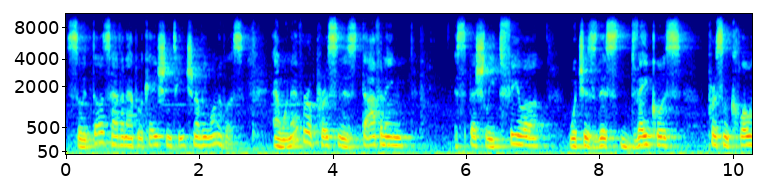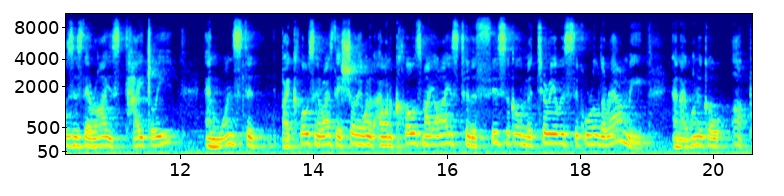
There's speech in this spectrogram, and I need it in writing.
So it does have an application to each and every one of us. And whenever a person is davening, especially tefillah, which is this dveikus, person closes their eyes tightly and wants to, by closing their eyes, they show they want to, I want to close my eyes to the physical, materialistic world around me, and I want to go up.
